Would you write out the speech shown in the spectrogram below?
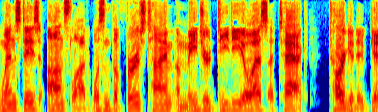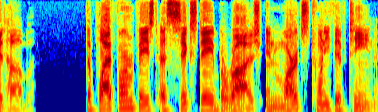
Wednesday's onslaught wasn't the first time a major DDoS attack targeted GitHub. The platform faced a six day barrage in March 2015,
